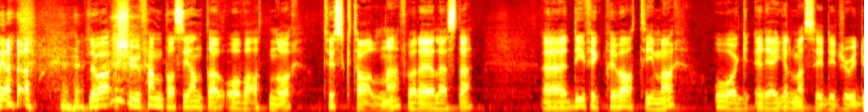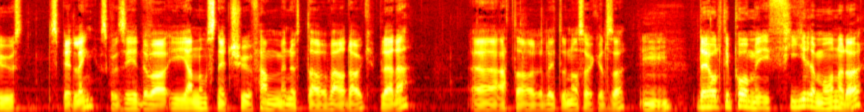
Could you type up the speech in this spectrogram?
Ja. Det var 25 pasienter over 18 år, tysktalende fra det jeg leste. Eh, De fikk privattimer og regelmessig didgeridoo-spilling. Skal vi si Det var i gjennomsnitt 25 minutter hver dag, ble det. eh, Etter litt undersøkelser. Mm. Det holdt de på med i fire måneder.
